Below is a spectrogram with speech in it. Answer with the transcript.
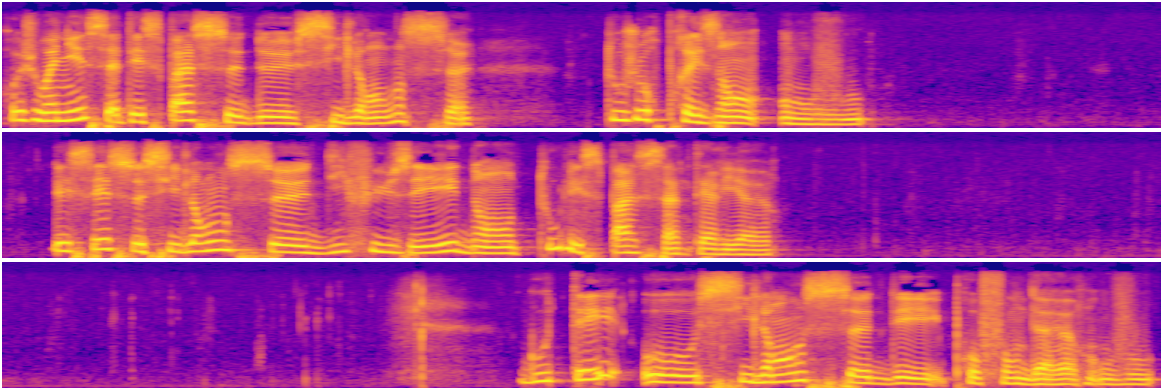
Rejoignez cet espace de silence toujours présent en vous. Laissez ce silence se diffuser dans tout l'espace intérieur. Goûtez au silence des profondeurs en vous.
